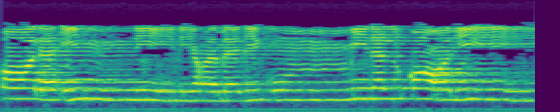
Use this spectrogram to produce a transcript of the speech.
قال إني لعملكم من القالين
